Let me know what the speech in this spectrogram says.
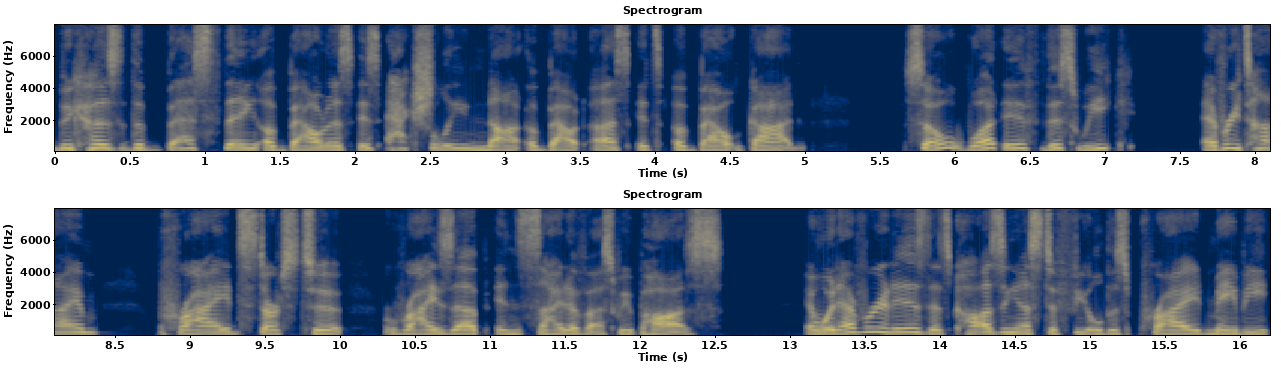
because the best thing about us is actually not about us, it's about God. So, what if this week, every time pride starts to rise up inside of us, we pause? And whatever it is that's causing us to feel this pride, maybe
